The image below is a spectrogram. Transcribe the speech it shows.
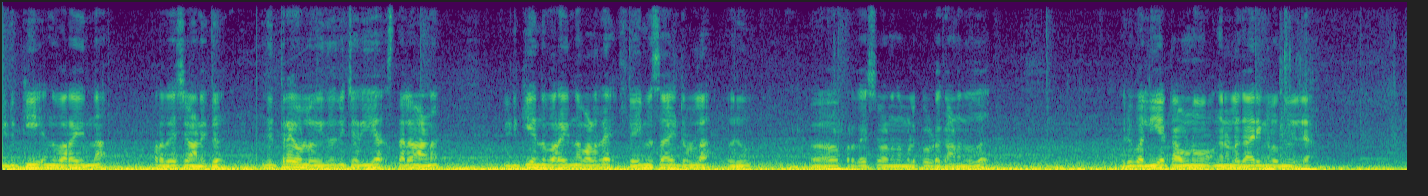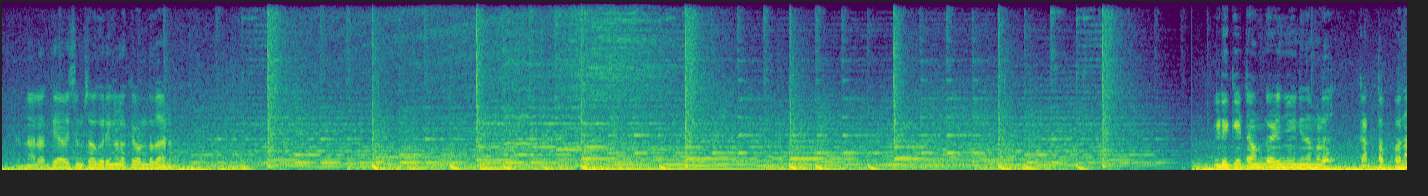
ഇടുക്കി എന്ന് പറയുന്ന പ്രദേശമാണിത്. ഇത് ഇത്രയേ ഉള്ളൂ. ഇതൊരു ചെറിയ സ്ഥലമാണ്. ഇടുക്കി എന്ന് പറയുന്ന വളരെ ഫേമസ് ആയിട്ടുള്ള ഒരു പ്രദേശമാണ് നമ്മളിപ്പോൾ ഇവിടെ കാണുന്നത്. ഒരു വലിയ ടൗണോ അങ്ങനെയുള്ള കാര്യങ്ങളൊന്നുമില്ല. എന്നാൽ അത്യാവശ്യം സൗകര്യങ്ങളൊക്കെ ഉണ്ട് താനും. ഇടുക്കി ടൗൺ കഴിഞ്ഞു. ഇനി നമ്മൾ കട്ടപ്പന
